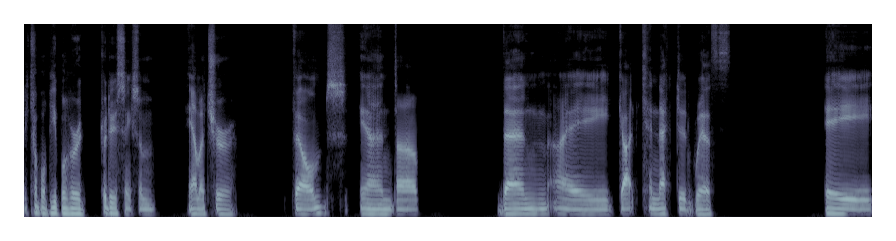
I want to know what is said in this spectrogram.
a couple people who were producing some amateur films, and uh, then I got connected with a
